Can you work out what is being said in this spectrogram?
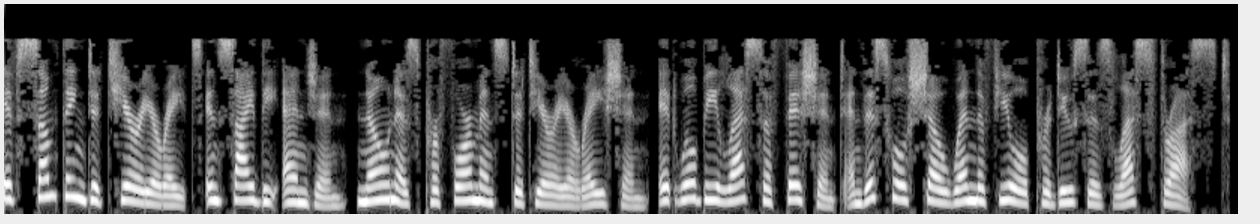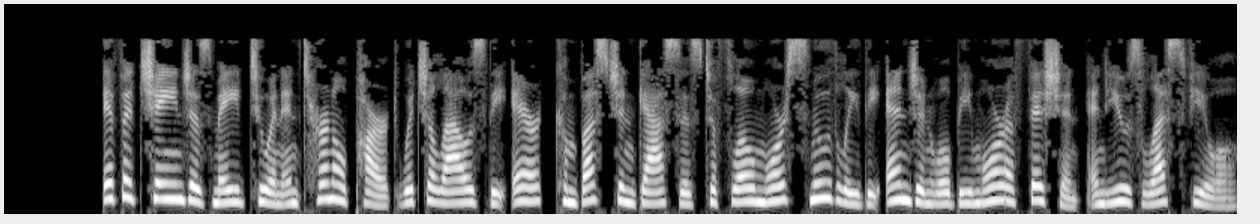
If something deteriorates inside the engine, known as performance deterioration, it will be less efficient and this will show when the fuel produces less thrust. If a change is made to an internal part which allows the air, combustion gases to flow more smoothly the engine will be more efficient and use less fuel.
